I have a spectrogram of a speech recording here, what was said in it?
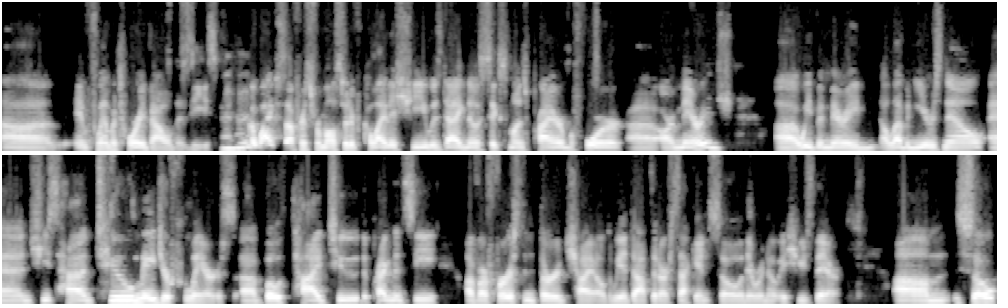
uh, inflammatory bowel disease. Mm-hmm. My wife suffers from ulcerative colitis. She was diagnosed six months prior before uh, our marriage. Uh, we've been married 11 years now, and she's had two major flares, uh, both tied to the pregnancy of our first and third child. We adopted our second, so there were no issues there. Um, so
